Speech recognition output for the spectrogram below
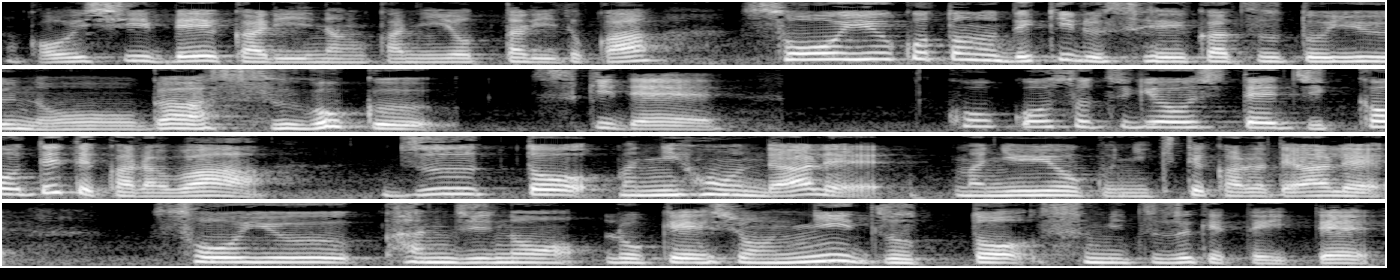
なんか美味しいベーカリーなんかに寄ったりとかそういうことのできる生活というのがすごく好きで高校卒業して実家を出てからはずっと、まあ、日本であれ、まあ、ニューヨークに来てからであれそういう感じのロケーションにずっと住み続けていて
